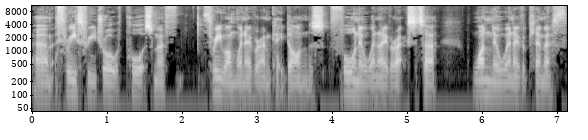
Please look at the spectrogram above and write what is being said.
um, a 3 3 draw with Portsmouth, 3 1 win over MK Dons, 4 0 win over Exeter, 1 0 win over Plymouth,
